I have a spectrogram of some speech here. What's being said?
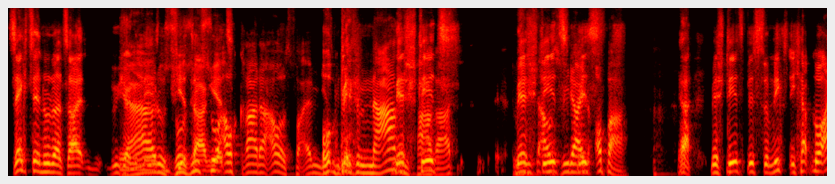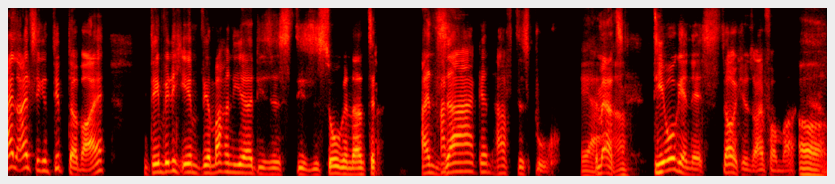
1600 Seiten Bücher Ja, gelesen. du, in so siehst Tagen du jetzt. auch gerade aus. Vor allem jetzt Und mit mir- diesem Mir Nasenfahrrad. steht's, Du mir siehst steht's aus wie dein bis- Opa. mir steht's bis zum nächsten. Ich habe nur einen einzigen Tipp dabei. Den will ich eben, wir machen hier dieses, dieses sogenannte, ein sagenhaftes Buch. Ja. Im Ernst. Diogenes, sag ich jetzt einfach mal. Oh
